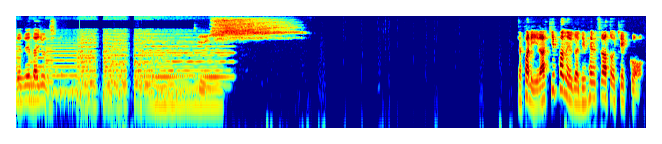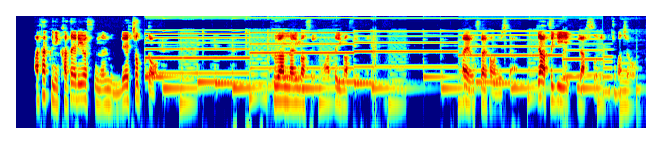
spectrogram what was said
全然大丈夫でしたね。よし。やっぱりラッキーパネルがディフェンスだと結構、アタックに偏りやすくなるんで、ちょっと、不安になりますよね。焦りますよね。はい、お疲れ様でした。じゃあ次、ラストで行きましょう。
